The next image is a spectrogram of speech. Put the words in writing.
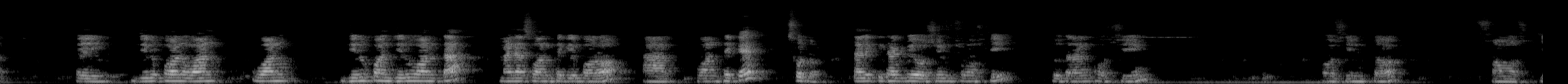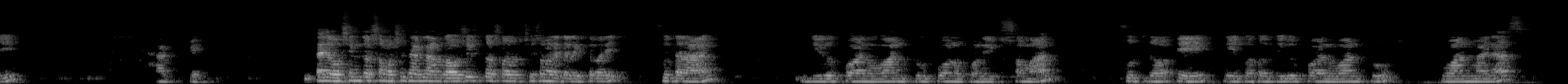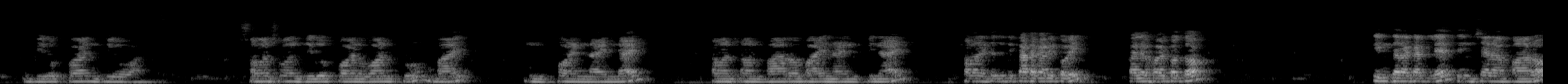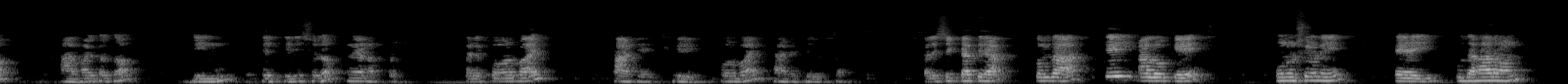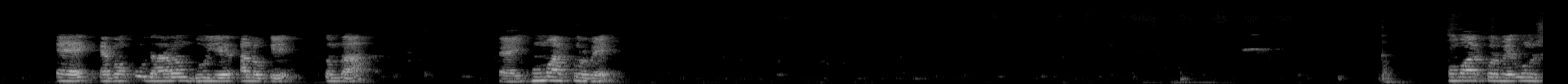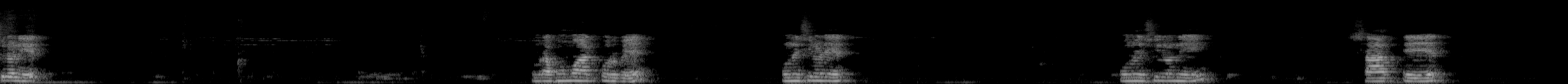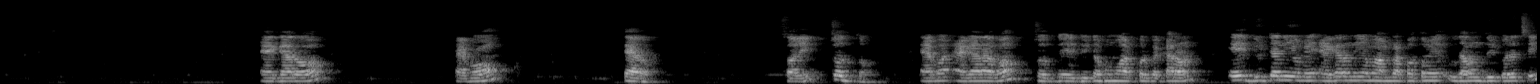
এই zero point one one zero point zero ওয়ানটা মাইনাস ওয়ান থেকে বড় আর ওয়ান থেকে ছোট। তাহলে কি থাকবে? অসীম সমষ্টি। সুতরাং অসীম অসীমতক সমষ্টি থাকবে। তাহলে অসীমতক সমষ্টি থাকলে আমরা অসীমত সমষ্টি সমান এটা লিখতে পারি। সুতরাং জিরো পয়েন্ট ওয়ান টু পৌনকণিক সমান সূত্র এ এ কত? Zero point one two one minus zero point zero one সমান সমান zero point one two by point nine nine সমান সমান বারো বাই নাইনটি নাইন সমান, এটা যদি কাটাকাটি করি, তাহলে হয় কত? তিন দ্বারা কাটলে তিন চারা বারো, আর হয় কত? তিন তেত্রিশ হলো নিরানব্বই। তাহলে ফোর বাই থার্টি তাহলে শিক্ষার্থীরা, তোমরা এই আলোকে অনুশীলনী, এই উদাহরণ এক এবং উদাহরণ দুই এর আলোকে তোমরা এই হোমওয়ার্ক করবে। হোমওয়ার্ক করবে অনুশীলনের তোমরা হোমওয়ার্ক করবে অনুশীলনের অনুশীলনী সাত এর এগারো এবং তেরো সরি চোদ্দ। এবং এগারো এবং চোদ্দ, এই দুইটা হোমওয়ার্ক করবে। কারণ এই দুইটা নিয়মে, এগারো নিয়মে আমরা প্রথমে উদাহরণ দুই করেছি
